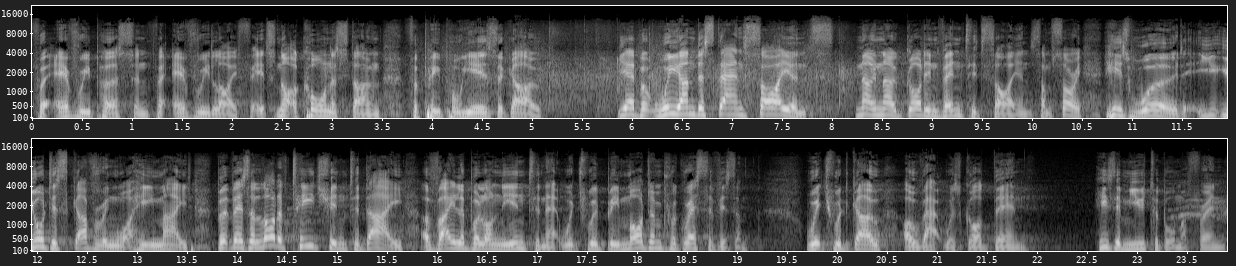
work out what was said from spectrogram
for every person, for every life. It's not a cornerstone for people years ago. Yeah, but we understand science No, no, God invented science. I'm sorry. His word, you're discovering what He made. But there's a lot of teaching today available on the internet which would be modern progressivism, which would go, oh, that was God then. He's immutable, my friend.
